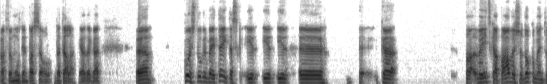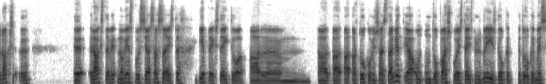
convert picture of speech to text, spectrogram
raksturo mūsdienu pasauli. Tā tālāk. Ja, tā kā, um, ko es tu gribēju teikt, tas ir, ir, ir uh, ka veids, kā Pāvils šo dokumentu raksta, uh, raksta no vienas puses jāsasaista iepriekš teikto ar, um, ar, ar, ar to, ko viņš sāc tagad, jā, un, un to pašu, ko es teicu pirms brīža, to, ka, to, ka mēs,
